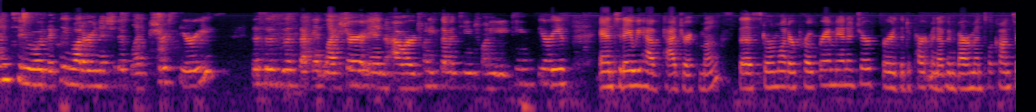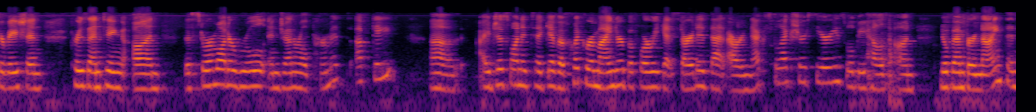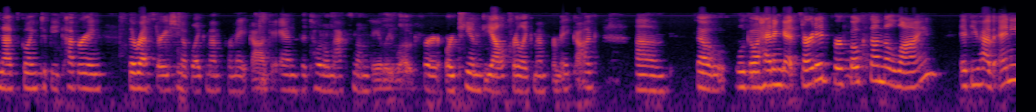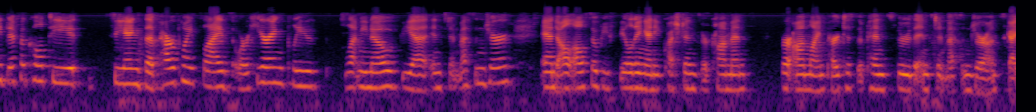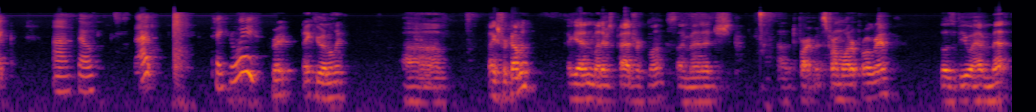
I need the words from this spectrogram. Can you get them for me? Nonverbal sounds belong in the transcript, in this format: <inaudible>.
to the Clean Water Initiative lecture series. This is the second lecture in our 2017-2018 series, and today we have Padraic Monks, the Stormwater Program Manager for the Department of Environmental Conservation, presenting on the Stormwater Rule and General Permits update. Um, I just wanted to give a quick reminder before we get started that our next lecture series will be held on November 9th, and that's going to be covering the restoration of Lake Memphremagog and the total maximum daily load for, or TMDL for Lake Memphremagog. Um, so we'll go ahead and get started. For folks on the line, if you have any difficulty seeing the PowerPoint slides or hearing, please let me know via instant messenger. And I'll also be fielding any questions or comments for online participants through the instant messenger on Skype. Uh, so that, take it away. Great. Thank you, Emily. Um, Thanks for coming. Again, my name is Padraic Monks. I manage uh, Department Stormwater Program. Those of you I haven't met,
